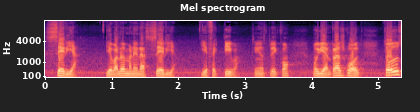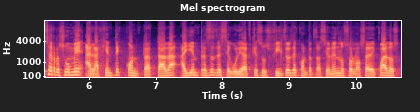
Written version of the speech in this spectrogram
seria. Llevarlo de manera seria y efectiva. ¿Sí me explico? Muy bien, Rashgold. Todo se resume a la gente contratada. Hay empresas de seguridad que sus filtros de contrataciones no son los adecuados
